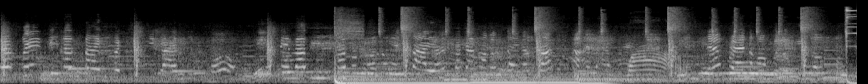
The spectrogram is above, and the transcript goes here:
Siyempre, hindi lang tayo magsikilaan dito. Hindi mag matutulungin tayo at magkakaroon tayo ng bagong kaalaman. Wow! Siyempre, nakakulong dito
